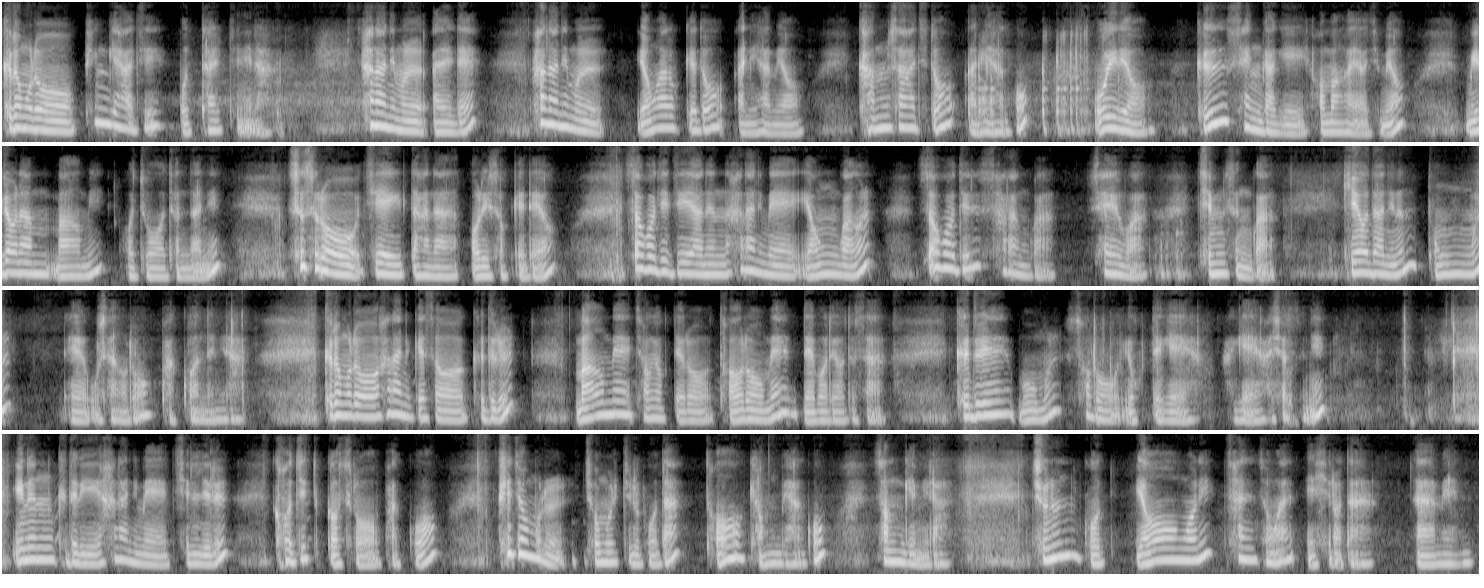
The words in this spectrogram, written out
그러므로 핑계하지 못할지니라 하나님을 알되 하나님을 영화롭게도 아니하며 감사하지도 아니하고 오히려 그 생각이 허망하여지며 미련한 마음이 어두워졌나니 스스로 지혜 있다 하나 어리석게 되어 썩어지지 않은 하나님의 영광을 썩어질 사람과 새와 짐승과 기어다니는 동물 의 우상으로 바꾸었느니라. 그러므로 하나님께서 그들을 마음의 정욕대로 더러움에 내버려 두사 그들의 몸을 서로 욕되게 하게 하셨으니 이는 그들이 하나님의 진리를 거짓 것으로 바꾸어 피조물을 조물줄보다 더 경배하고 섬김이라 주는 곧 영원히 찬송할 예시로다. 아멘.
